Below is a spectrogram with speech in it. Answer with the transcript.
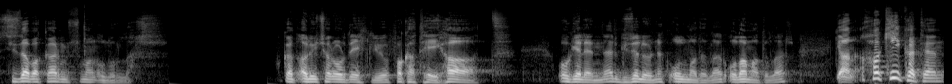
size bakar Müslüman olurlar. Fakat Ali Uçar orada ekliyor. Fakat heyhat. O gelenler güzel örnek olmadılar, olamadılar. Yani hakikaten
